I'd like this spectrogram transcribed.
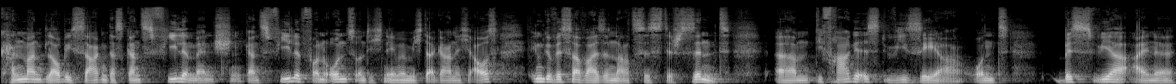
kann man, glaube ich, sagen, dass ganz viele Menschen, ganz viele von uns, und ich nehme mich da gar nicht aus, in gewisser Weise narzisstisch sind. Ähm, die Frage ist, wie sehr. Und bis wir eine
